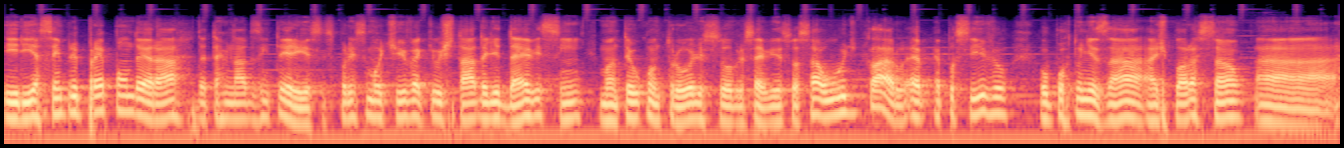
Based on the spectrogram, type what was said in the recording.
iria sempre preponderar determinados interesses. Por esse motivo é que o Estado ele deve sim manter o controle sobre o serviço à saúde. Claro, é, é possível oportunizar a exploração a,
